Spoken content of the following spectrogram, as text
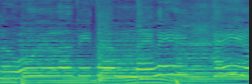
上无与伦比的美丽。嘿耶，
